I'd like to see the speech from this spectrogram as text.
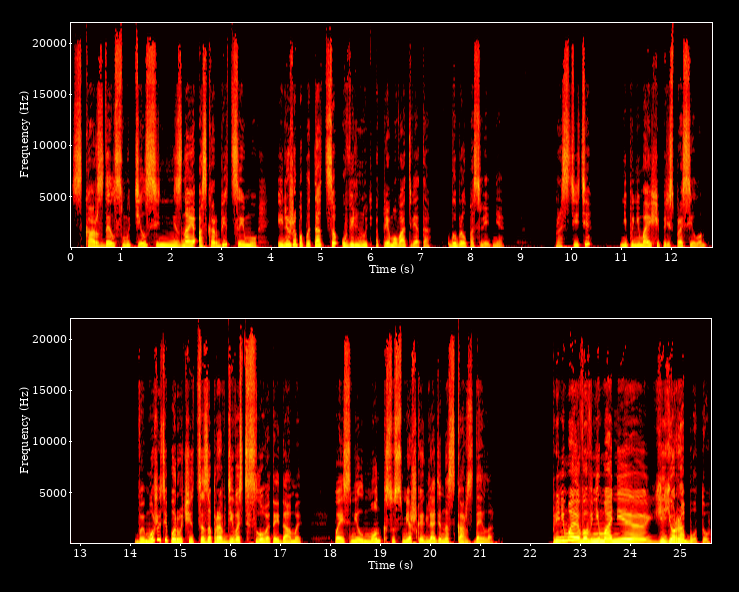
Скарсдейл смутился, не зная, оскорбиться ему или же попытаться увильнуть от прямого ответа. Выбрал последнее. «Простите?» — непонимающе переспросил он. «Вы можете поручиться за правдивость слов этой дамы?» — пояснил Монк с усмешкой, глядя на Скарсдейла. «Принимая во внимание ее работу».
